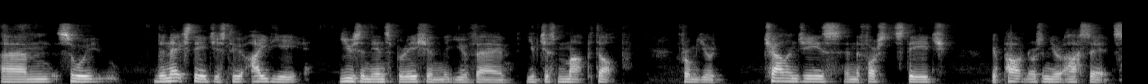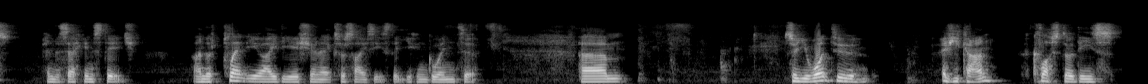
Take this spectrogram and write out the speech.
Um, so the next stage is to ideate using the inspiration that you've uh, you've just mapped up from your challenges in the first stage, your partners and your assets in the second stage, and there's plenty of ideation exercises that you can go into. Um, so you want to, if you can, cluster these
